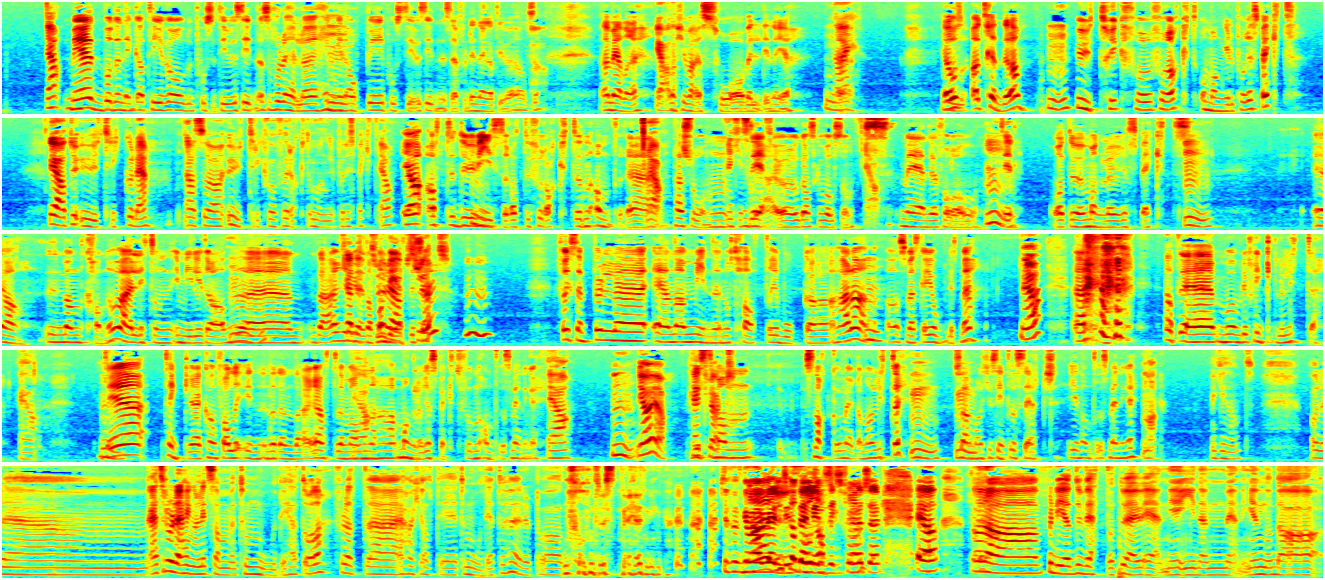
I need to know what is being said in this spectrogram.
Med både negative og de positive sidene. Så får du heller henge Mm. deg opp i de positive sidene i stedet for de negative. altså. Jeg mener det. Ja kan ikke være så veldig nøye. Nei. Ja, og tredje, da. Mm. Uttrykk for forakt og mangel på respekt. Ja, at du uttrykker det. Altså uttrykk for forakt og mangel på respekt. Ja. Ja, at du Mm. viser at du forakter den andre Ja. personen. Det er jo ganske voldsomt Ja. med det forhold Mm. til. Og at du mangler respekt. Mm. Ja. Man kan jo være litt sånn i mild grad Mm. eh, der, uten at man vet det sjøl. Mm. Eksempel eh, en av mine notater i boka her, da, Mm. som jeg skal jobbe litt med, Ja. at jeg må bli flinkere til å lytte. ja. Det tenker jeg kan falle inn under den der at man Ja. har- mangler respekt for den andres meninger. Ja. Mm. ja, ja. Helt Hvis klart. man snakker mer enn man lytter, Mm. så er Mm. man ikke så interessert i den andres meninger. Nei. Ikke sant. Og det mm, Jeg tror det henger litt sammen med tålmodighet òg, da. For at, uh, jeg har ikke alltid tålmodighet til å høre på den andres meninger. Hvis jeg skal Nei, være veldig selvinnsikt for meg sjøl. Ja. Og da, fordi at du vet at du er uenig i den meningen, og da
